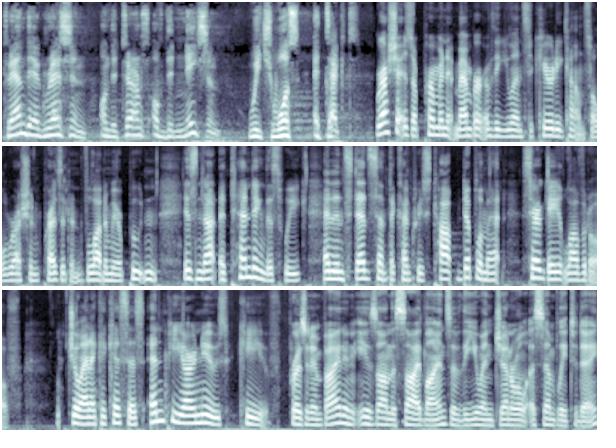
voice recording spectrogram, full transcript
to end the aggression on the terms of the nation which was attacked. Russia is a permanent member of the UN Security Council. Russian President Vladimir Putin is not attending this week and instead sent the country's top diplomat, Sergei Lavrov. Joanna Kakissis, NPR News, Kiev. President Biden is on the sidelines of the UN General Assembly today.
